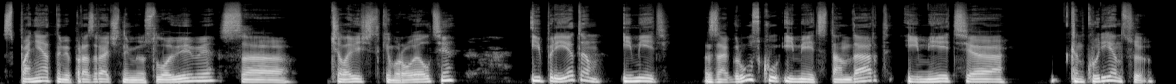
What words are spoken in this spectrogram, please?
с понятными прозрачными условиями, с человеческим роялти, и при этом иметь загрузку, иметь стандарт, иметь э, конкуренцию.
